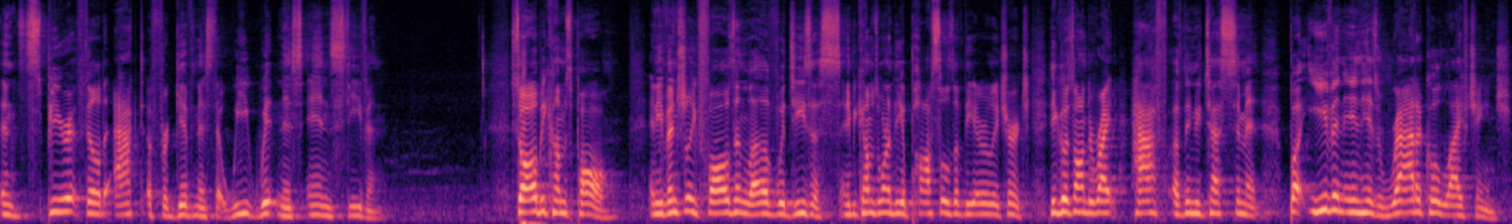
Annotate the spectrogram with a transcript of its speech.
and spirit filled act of forgiveness that we witness in Stephen. Saul becomes Paul and eventually falls in love with Jesus and he becomes one of the apostles of the early church. He goes on to write half of the New Testament, but even in his radical life change,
